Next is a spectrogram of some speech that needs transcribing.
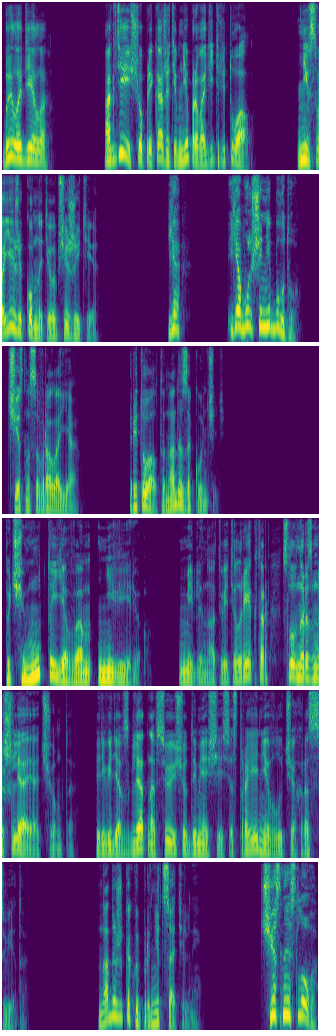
Было дело. А где еще прикажете мне проводить ритуал?» Не в своей же комнате в общежитии. «Я... я больше не буду», — честно соврала я. Ритуал-то надо закончить. «Почему-то я вам не верю», — медленно ответил ректор, словно размышляя о чем-то. переведя взгляд на все еще дымящееся строение в лучах рассвета. Надо же, какой проницательный. Честное слово.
